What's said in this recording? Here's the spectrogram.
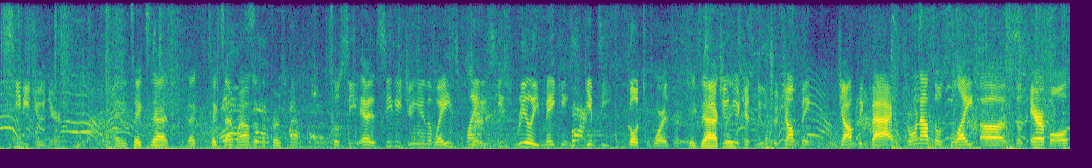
CD Jr. And he takes that that takes that round in the first match. So C, uh, CD Jr. in the way he's playing, is he's really making Gimpy go towards him. Exactly. CD Jr. just neutral jumping, jumping back, throwing out those light, uh, those air balls.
